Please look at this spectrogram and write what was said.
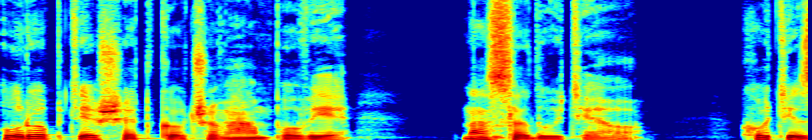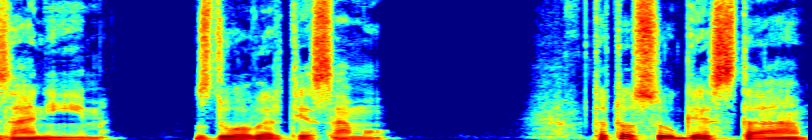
Urobte všetko, čo vám povie. Nasledujte ho. Choďte za ním. Zdôverte sa mu. Toto sú gestá,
